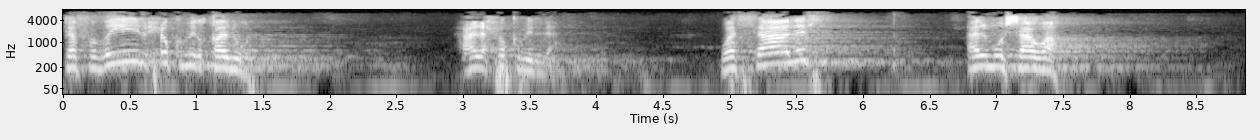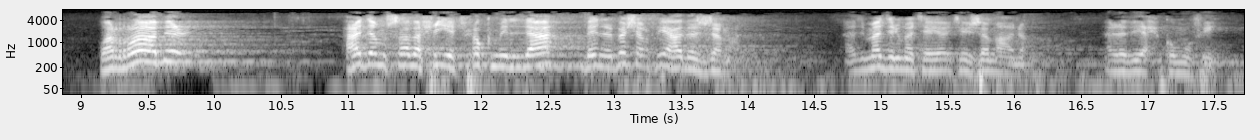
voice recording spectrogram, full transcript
تفضيل حكم القانون على حكم الله. والثالث المساواة. والرابع عدم صلاحية حكم الله بين البشر في هذا الزمان. هذا ما أدري متى يأتي زمانه الذي يحكم فيه.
